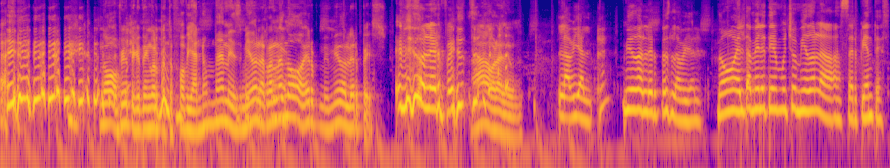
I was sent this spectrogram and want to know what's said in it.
no, fíjate que tengo herpetofobia. No mames, miedo a las ranas, no, her- miedo al herpes. Miedo al herpes Ah, órale. labial. Miedo al herpes labial. No, él también le tiene mucho miedo a las serpientes.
